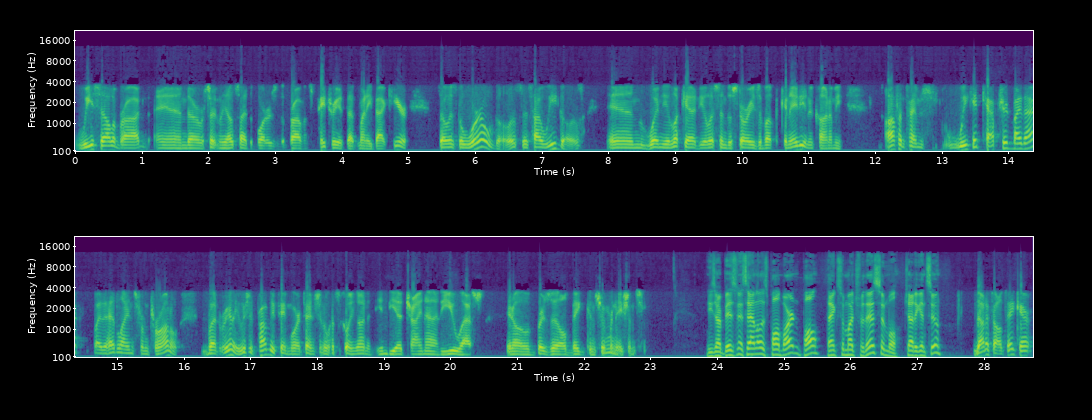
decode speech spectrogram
We sell abroad, and uh, certainly outside the borders of the province, patriate that money back here. So, as the world goes, is how we goes. And when you look at, you listen to stories about the Canadian economy, oftentimes we get captured by that, by the headlines from Toronto. But really, we should probably pay more attention to what's going on in India, China, the U.S., you know, Brazil, big consumer nations. He's our business analyst, Paul Martin. Paul, thanks so much for this, and we'll chat again soon. Not at all. Take care.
